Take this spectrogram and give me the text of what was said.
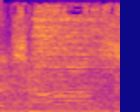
the chance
